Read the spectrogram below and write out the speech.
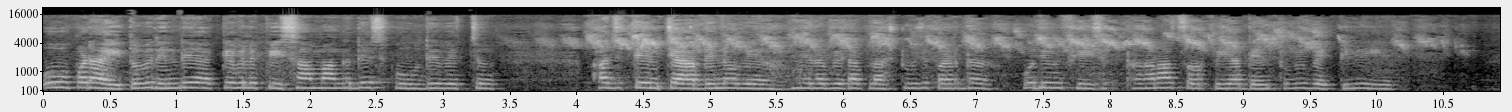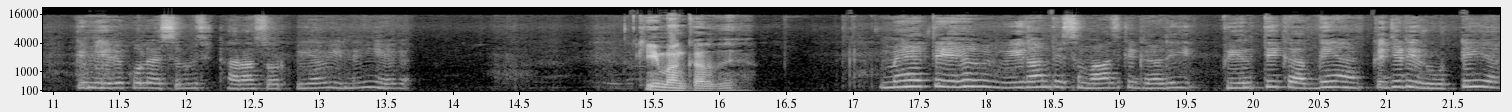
ਉਹ ਪੜ੍ਹਾਈ ਤੋਂ ਵੀ ਰਹਿੰਦੇ ਆ ਕਿ ਵੇਲੇ ਫੀਸਾਂ ਮੰਗਦੇ ਸਕੂਲ ਦੇ ਵਿੱਚ ਅੱਜ 3-4 ਦਿਨ ਹੋ ਗਏ ਆ। ਮੇਰਾ ਬੇਟਾ ਪਲੱਸ 2 ਚ ਪੜ੍ਹਦਾ। ਉਹਦੀ ਵੀ ਫੀਸ 1800 ਰੁਪਇਆ ਦੇਣ ਤੋਂ ਵੀ ਬੈਠੀ ਹੋਈ ਹੈ। ਕਿ ਮੇਰੇ ਕੋਲ ਇਸ ਵੇਲੇ 1800 ਰੁਪਇਆ ਵੀ ਨਹੀਂ ਹੈਗਾ। ਕੀ ਮੰਗ ਕਰਦੇ? ਮੈਂ ਤੇ ਇਹ ਵੀਰਾਂ ਦੇ ਸਮਾਜ ਕੇ ਗਾੜੀ ਬੇਨਤੀ ਕਰਦੀ ਆ ਕਿ ਜਿਹੜੀ ਰੋਟੀ ਆ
